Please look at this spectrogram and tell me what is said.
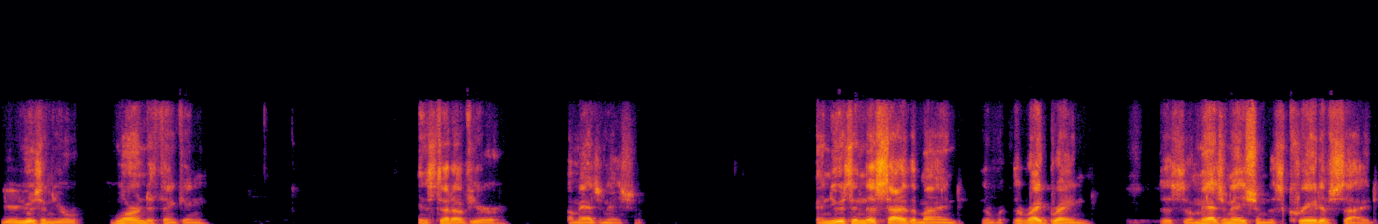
You're using your learned thinking instead of your imagination. And using this side of the mind, the, the right brain, this imagination, this creative side,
